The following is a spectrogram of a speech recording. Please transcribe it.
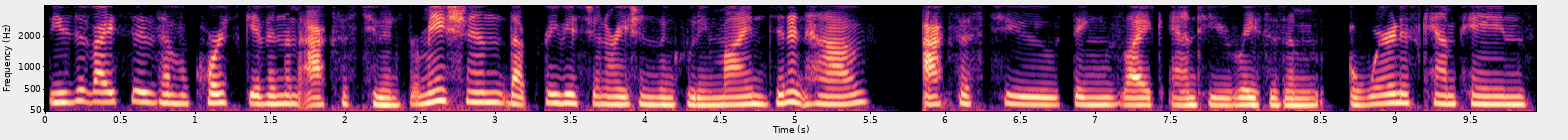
These devices have, of course, given them access to information that previous generations, including mine, didn't have access to things like anti racism awareness campaigns,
